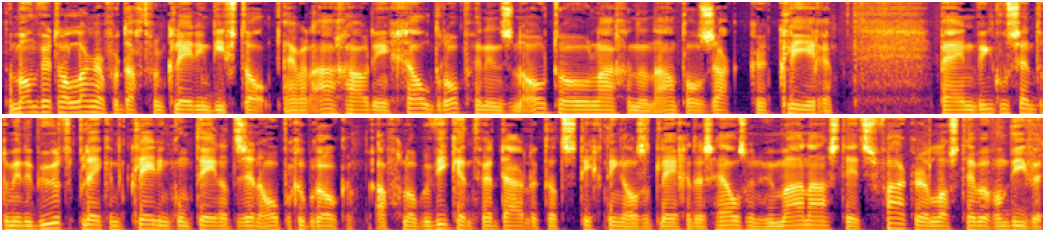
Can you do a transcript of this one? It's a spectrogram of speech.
De man werd al langer verdacht van kledingdiefstal. Hij werd aangehouden in Geldrop en in zijn auto lagen een aantal zakken kleren. Bij een winkelcentrum in de buurt bleek een kledingcontainer te zijn opengebroken. Afgelopen weekend werd duidelijk dat stichtingen als het Leger des Heils en Humana... steeds vaker last hebben van dieven.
